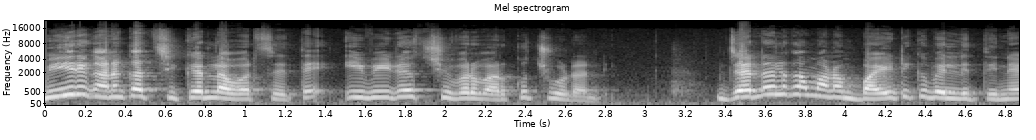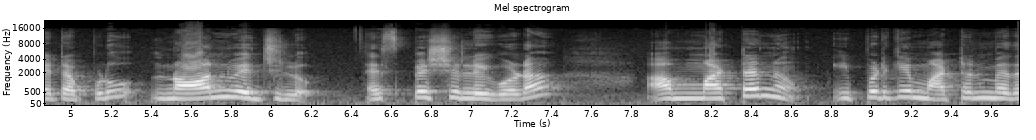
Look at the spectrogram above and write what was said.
మీరు కనుక చికెన్ లవర్స్ అయితే ఈ వీడియో చివరి వరకు చూడండి. జనరల్గా మనం బయటికి వెళ్ళి తినేటప్పుడు నాన్ వెజ్లో ఎస్పెషల్లీ కూడా ఆ మటన్ ఇప్పటికే మటన్ మీద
